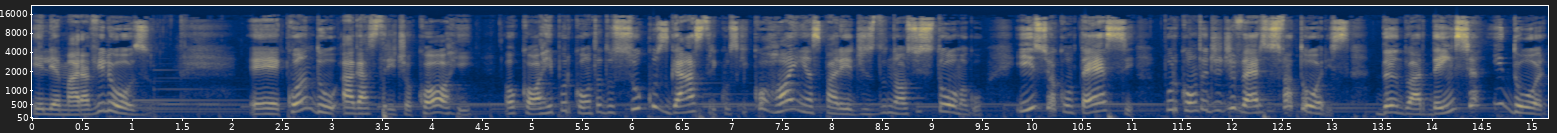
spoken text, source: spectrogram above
ele é maravilhoso. É, quando a gastrite ocorre, ocorre por conta dos sucos gástricos que corroem as paredes do nosso estômago. Isso acontece por conta de diversos fatores, dando ardência e dor.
